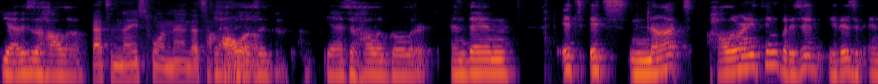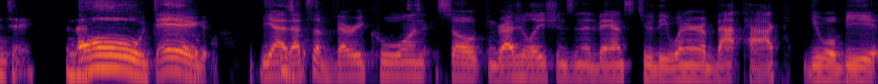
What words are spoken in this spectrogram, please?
yeah, this is a holo. That's a nice one, man. That's a yeah, holo. A, yeah, it's a holo Golurk. And then it's it's not holo or anything, but is it it is an Entei. Oh, dang. Yeah, that's a very cool one. So, congratulations in advance to the winner of that pack. You will be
